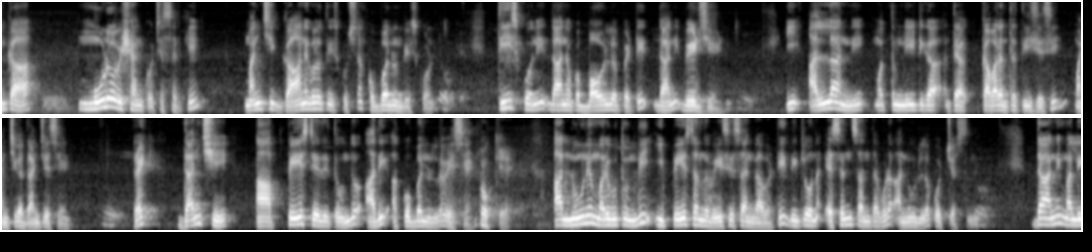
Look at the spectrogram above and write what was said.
ఇంకా మూడో విషయానికి వచ్చేసరికి మంచి గానుగలు తీసుకొచ్చిన కొబ్బరి నూనె తీసుకోండి తీసుకొని దాన్ని ఒక బౌల్లో పెట్టి దాన్ని వేడి చేయండి. ఈ అల్లాన్ని మొత్తం నీట్గా అంతే కవర్ అంతా తీసేసి మంచిగా దంచేసేయండి. రైట్? దంచి ఆ పేస్ట్ ఏదైతే ఉందో అది ఆ కొబ్బరి నూనెలో వేసేయండి. ఓకే. ఆ నూనె మరుగుతుంది ఈ పేస్ట్ అందులో వేసేసాం కాబట్టి దీంట్లో ఉన్న ఎసెన్స్ అంతా కూడా ఆ నూనెలోకి వచ్చేస్తుంది. దాన్ని మళ్ళీ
